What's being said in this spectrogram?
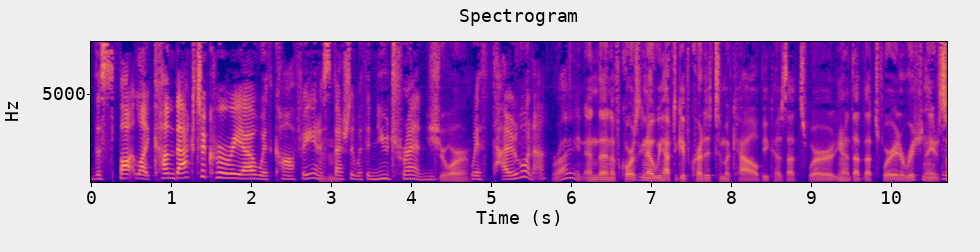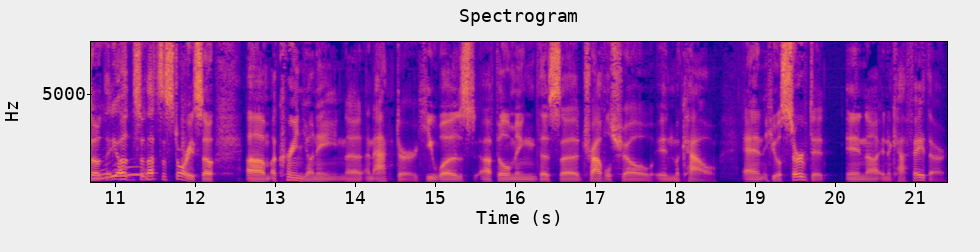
the spotlight come back to Korea with coffee and especially with a new trend. Sure. With 달고나. Right, and then of course, you know, we have to give credit to Macau because that's where you know that that's where it originated. So, the, oh, so that's the story. So, um, a Korean 연예인, uh, an actor, he was uh, filming this uh, travel show in Macau, and he was served it in uh, in a cafe there.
